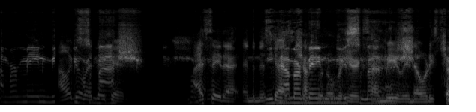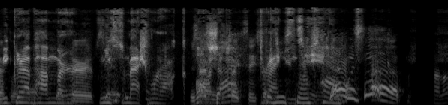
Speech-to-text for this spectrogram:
Hammer main me I look over at this kid. smash. I say that, and then this Me guy's hammer chuckling main, over here because I smash. immediately know what he's Me chuckling grab at. Hammer. Me smash rock. Is that Alright, shot? I say so. Did Dragon's head. head? Yo, what's up? Hello?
